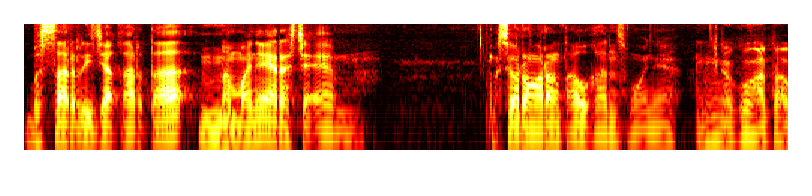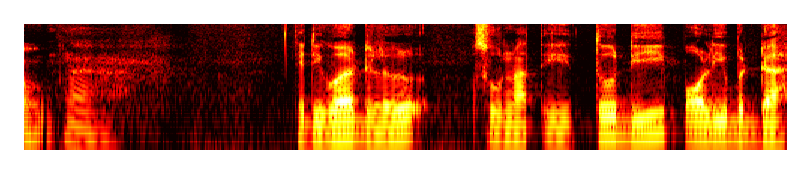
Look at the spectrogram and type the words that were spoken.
besar di Jakarta namanya RSCM. Pasti orang-orang tahu kan semuanya. Enggak, gue nggak tahu. Nah, jadi gua dulu sunat itu di poli bedah.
